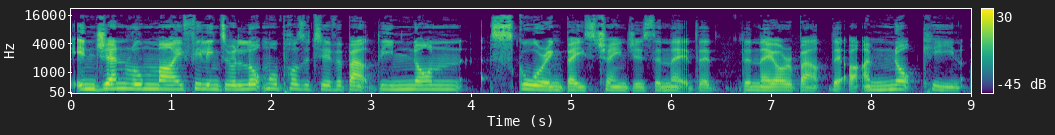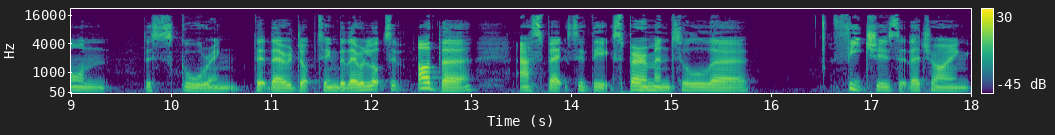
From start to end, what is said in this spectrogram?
in general, my feelings are a lot more positive about the non-scoring based changes than they, than they are about that. I'm not keen on the scoring that they're adopting, but there are lots of other aspects of the experimental uh, features that they're trying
